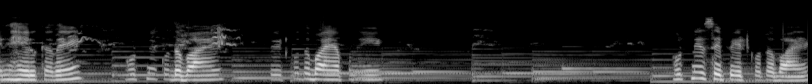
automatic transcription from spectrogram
इनहेल करें। घुटने को दबाएँ, पेट को दबाएँ अपने। घुटने से पेट को दबाएँ।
